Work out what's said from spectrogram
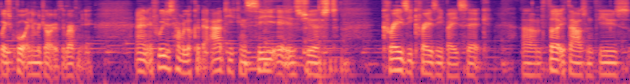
which brought in the majority of the revenue. And if we just have a look at the ad, you can see it is just crazy, crazy basic. Um, 30,000 views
